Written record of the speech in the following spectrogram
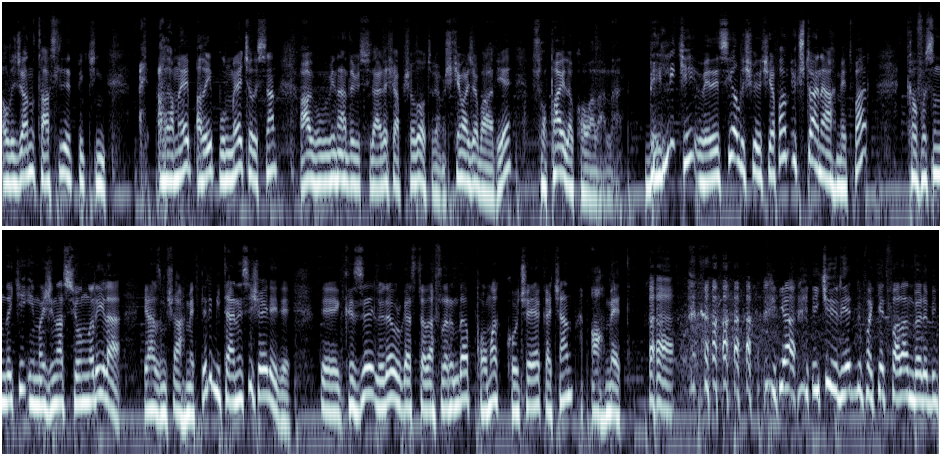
alacağını tahsil etmek için aramayıp arayıp bulmaya çalışsan abi bu binada bir sülale şapşalı oturuyormuş kim acaba diye sopayla kovalarlar. Belli ki veresi alışveriş yapan 3 tane Ahmet var. Kafasındaki imajinasyonlarıyla yazmış Ahmetleri. Bir tanesi şöyleydi. Ee, kızı Lüleburgaz taraflarında Pomak Koça'ya kaçan Ahmet. ya iki hürriyet bir paket falan böyle bir,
